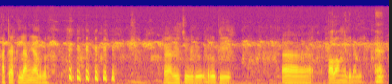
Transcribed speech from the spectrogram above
ada gelangnya bro. Nah, lucu itu perlu di uh, tolong itu nanti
